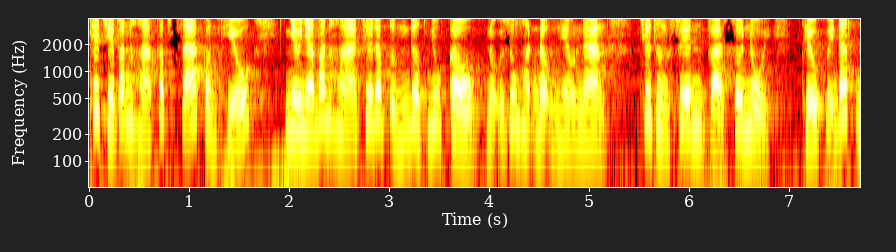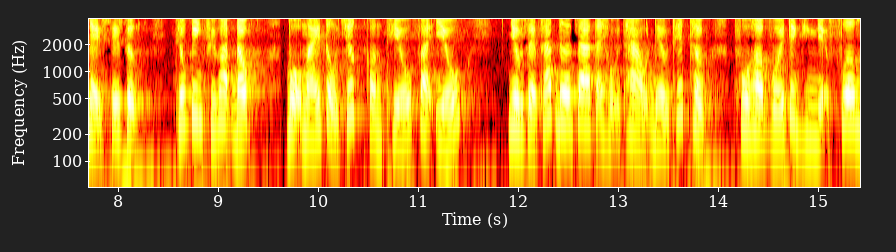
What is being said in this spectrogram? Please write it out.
Thiết chế văn hóa cấp xã còn thiếu, nhiều nhà văn hóa chưa đáp ứng được nhu cầu, nội dung hoạt động nghèo nàn, chưa thường xuyên và sôi nổi, thiếu quỹ đất để xây dựng, thiếu kinh phí hoạt động, bộ máy tổ chức còn thiếu và yếu. Nhiều giải pháp đưa ra tại hội thảo đều thiết thực, phù hợp với tình hình địa phương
